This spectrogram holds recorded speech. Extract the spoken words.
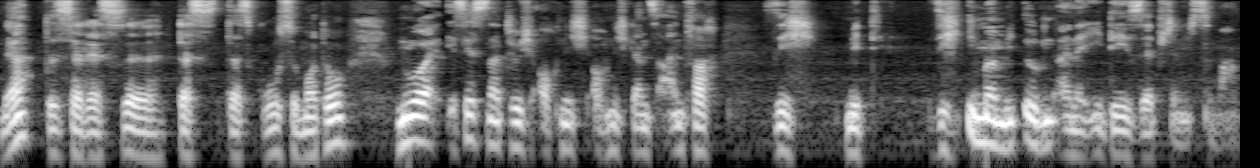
Ja, das ist ja das, äh, das, das große Motto. Nur es ist natürlich auch nicht, auch nicht ganz einfach, sich, mit, sich immer mit irgendeiner Idee selbstständig zu machen.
